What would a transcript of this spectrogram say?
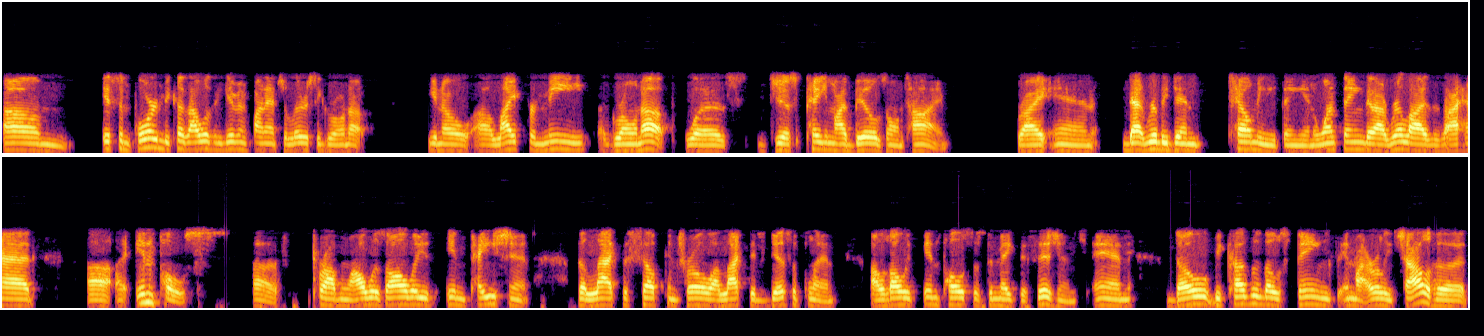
um, it's important because I wasn't given financial literacy growing up. You know, uh, life for me uh, growing up was just paying my bills on time, right? And that really didn't tell me anything. And one thing that I realized is I had uh, an impulse uh, problem. I was always impatient, the lack of self control, I lacked the discipline. I was always impulsive to make decisions. And though, because of those things in my early childhood,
